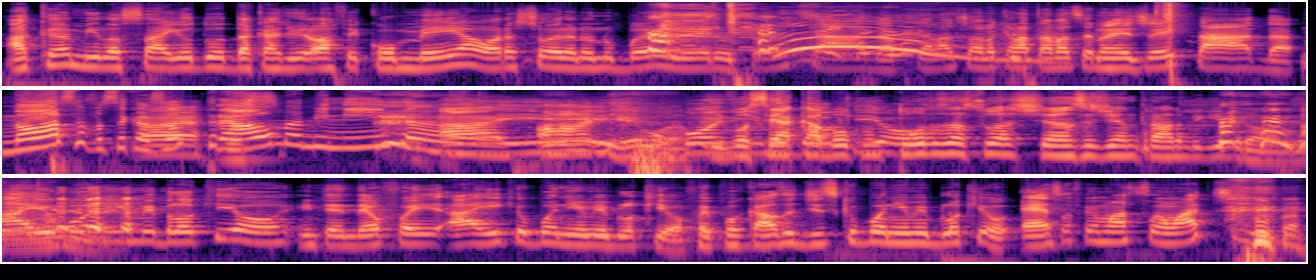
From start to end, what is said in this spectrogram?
A Camila saiu do- da casa ela ficou meia hora chorando no banheiro, trancada, porque ela achava que ela tava sendo rejeitada. Nossa, você causou É, trauma, menina. Aí, o E você acabou bloqueou. com todas as suas chances de entrar no Big Brother. Aí o Boninho me bloqueou, entendeu? Foi aí que o Boninho me bloqueou. Foi por causa disso que o Boninho me bloqueou. Essa foi uma ação ativa.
